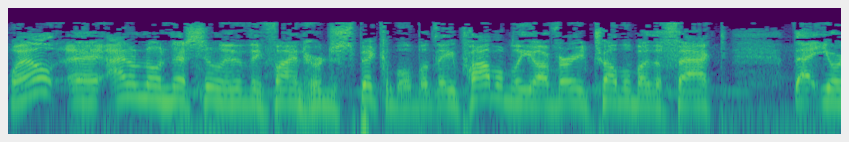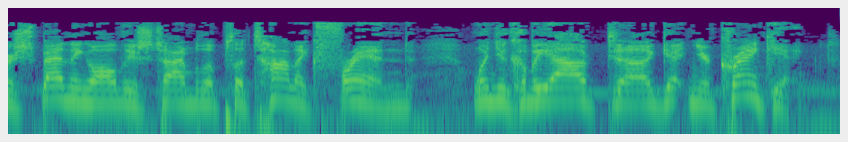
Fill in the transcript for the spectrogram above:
Well, uh, I don't know necessarily that they find her despicable, but they probably are very troubled by the fact that you're spending all this time with a platonic friend when you could be out uh, getting your crank yanked.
